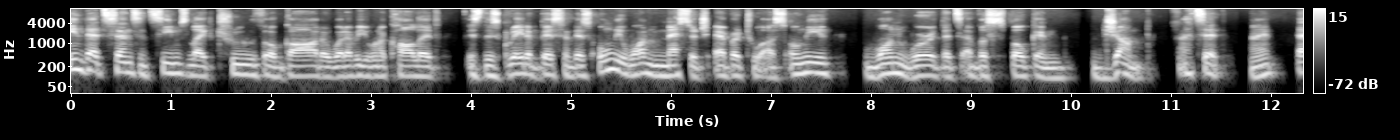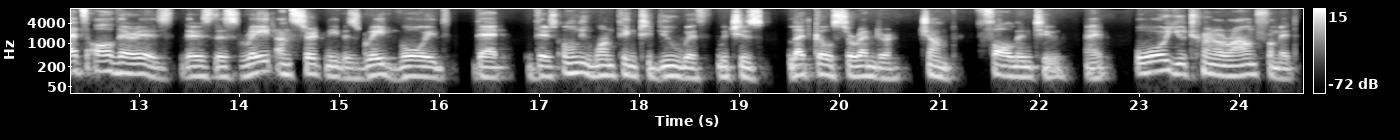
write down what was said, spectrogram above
in that sense, it seems like truth or God or whatever you want to call it is this great abyss. And there's only one message ever to us, only one word that's ever spoken jump. That's it, right? That's all there is. There's this great uncertainty, this great void that there's only one thing to do with, which is let go, surrender, jump, fall into, right? Or you turn around from it,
